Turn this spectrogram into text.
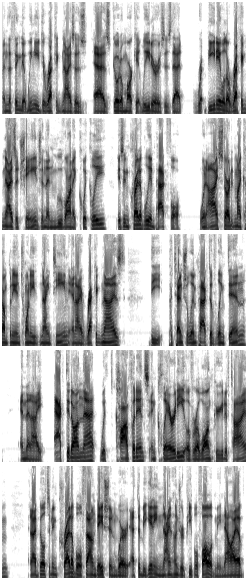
And the thing that we need to recognize as as go to market leaders is that re- being able to recognize a change and then move on it quickly is incredibly impactful. When I started my company in 2019 and I recognized the potential impact of LinkedIn and then I acted on that with confidence and clarity over a long period of time and I built an incredible foundation where at the beginning 900 people followed me. Now I have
